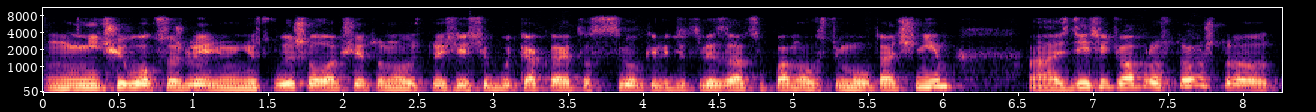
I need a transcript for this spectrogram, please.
Ничего, к сожалению, не слышал вообще эту новость. То есть, если будет какая-то ссылка или детализация по новости, мы уточним. А здесь ведь вопрос в том, что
